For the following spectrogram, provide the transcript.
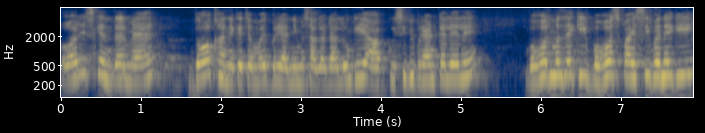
और इसके अंदर मैं दो खाने के चम्मच बिरयानी मसाला डालूँगी। आप किसी भी ब्रांड का ले लें। बहुत मज़े की, बहुत स्पाइसी बनेगी।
